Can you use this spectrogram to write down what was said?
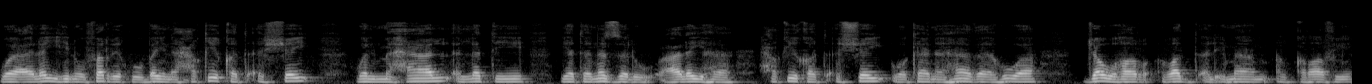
وعليه نفرق بين حقيقة الشيء والمحال التي يتنزل عليها حقيقة الشيء وكان هذا هو جوهر رد الإمام القرافي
